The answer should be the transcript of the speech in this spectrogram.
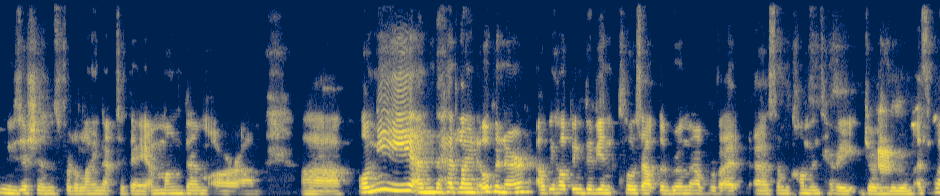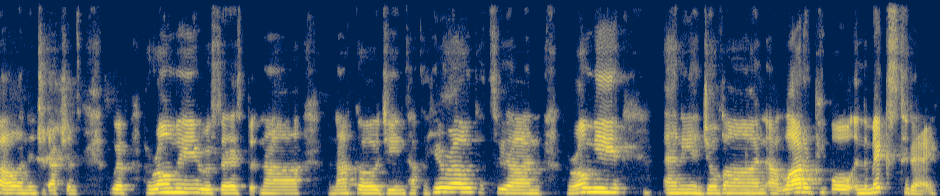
musicians for the lineup today. Among them are um, uh, well me i'm the headline opener. I'll be helping vivian close out the room. And i'll provide uh, some commentary during the room as well and introductions. With hiromi rufus bitna Manako, jean takahiro tatsuya and hiromi annie and jovan. A lot of people in the mix today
